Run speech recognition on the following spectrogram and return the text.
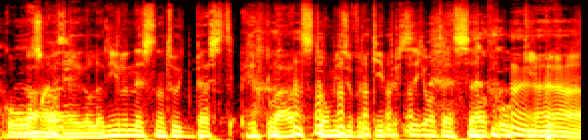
komen Ja. eigenlijk. Nielen is natuurlijk best geplaatst om iets over keeper te zeggen, want hij is zelf ook keeper. Ja,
